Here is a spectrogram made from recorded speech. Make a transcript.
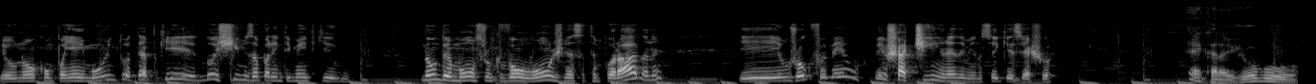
eu não acompanhei muito, até porque dois times aparentemente que não demonstram que vão longe nessa temporada, né? E o jogo foi meio, meio chatinho, né, Demi? Não sei o que você achou. É, cara, jogo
